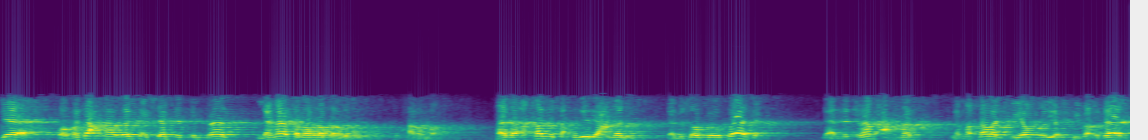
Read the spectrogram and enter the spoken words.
جاء وفتحنا ليس شاشه التلفاز لمات مره به. سبحان الله. هذا أقل تقدير يعمله لأنه سوف يفاجئ لأن الإمام أحمد لما خرج في يوم ريح في بغداد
